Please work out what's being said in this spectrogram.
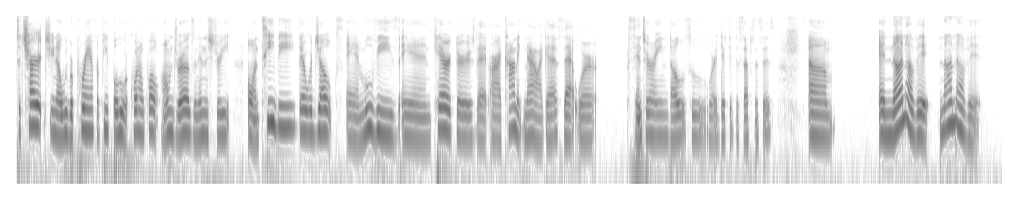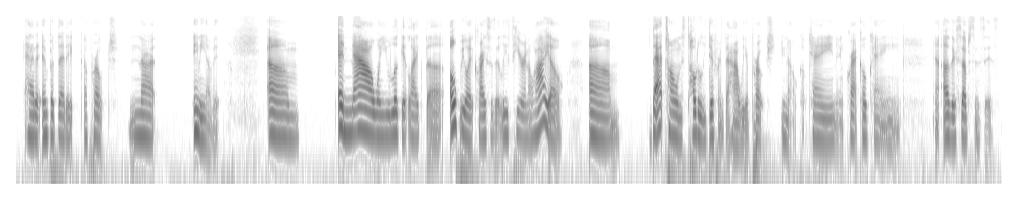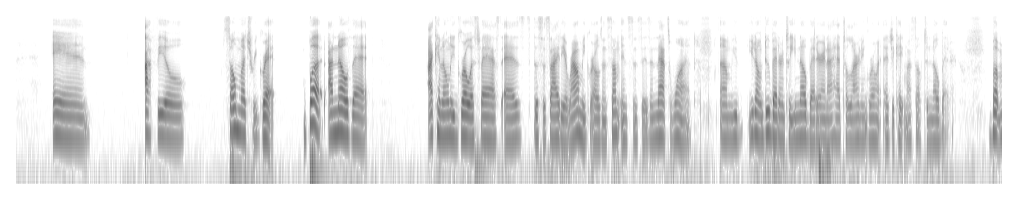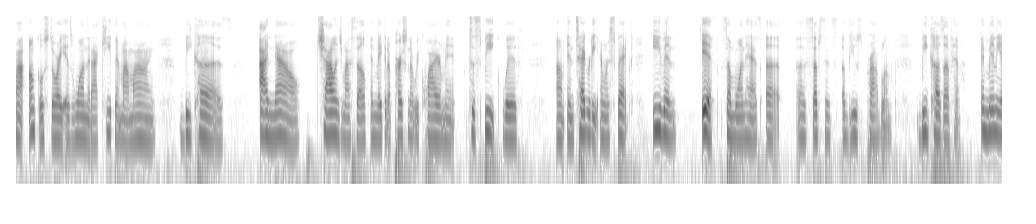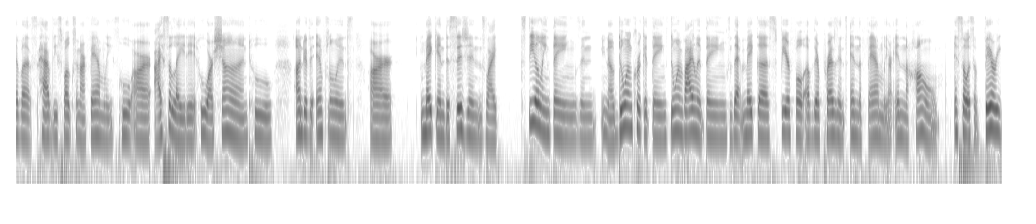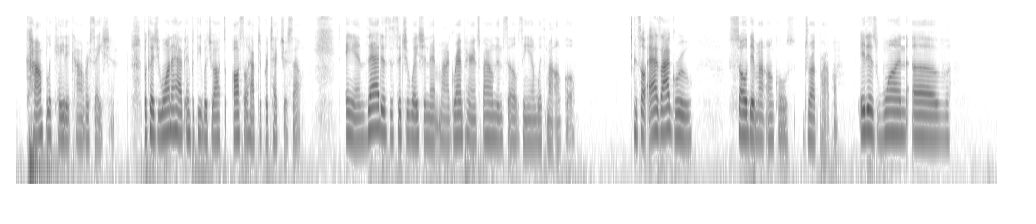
to church, you know, we were praying for people who were quote unquote on drugs and in the street. On TV, there were jokes and movies and characters that are iconic now, I guess, that were centering those who were addicted to substances. Um, and none of it, none of it had an empathetic approach. Not any of it. Um, and now when you look at like the opioid crisis, at least here in Ohio, um, that tone is totally different than how we approach, you know, cocaine and crack cocaine and other substances. And I feel so much regret. But I know that I can only grow as fast as the society around me grows in some instances, and that's one. Um, you you don't do better until you know better, and I had to learn and grow and educate myself to know better. But my uncle's story is one that I keep in my mind because I now challenge myself and make it a personal requirement to speak with um, integrity and respect, even if someone has a, a substance abuse problem because of him. And many of us have these folks in our families who are isolated, who are shunned, who, under the influence, are making decisions like stealing things and you know doing crooked things doing violent things that make us fearful of their presence in the family or in the home and so it's a very complicated conversation because you want to have empathy but you also have to protect yourself and that is the situation that my grandparents found themselves in with my uncle. And so as I grew, so did my uncle's drug problem. It is one of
